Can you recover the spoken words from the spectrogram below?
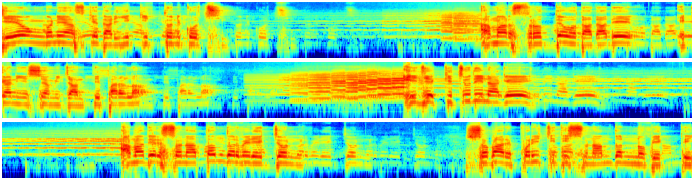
যে অঙ্গনে আজকে দাঁড়িয়ে কীর্তন করছি, আমার শ্রদ্ধেয় দাদাদের এখানে এসে আমি জানতে পারলাম। এই যে কিছুদিন আগে আমাদের সনাতন ধর্মের একজন সবার পরিচিতি সুনামধন্য ব্যক্তি,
